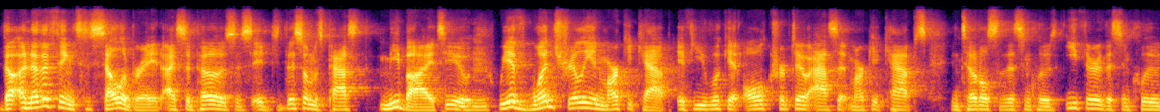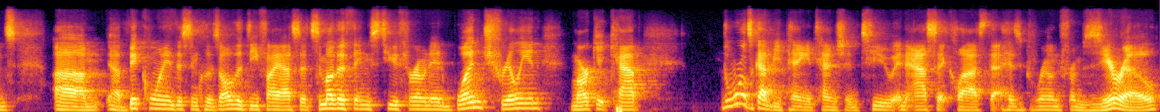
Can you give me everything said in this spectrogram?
The another thing to celebrate, I suppose, is it this almost passed me by too. Mm-hmm. We have 1 trillion market cap if you look at all crypto asset market caps in total. So this includes Ether, this includes um, uh, Bitcoin, this includes all the DeFi assets, some other things too thrown in. 1 trillion market cap the world's got to be paying attention to an asset class that has grown from zero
